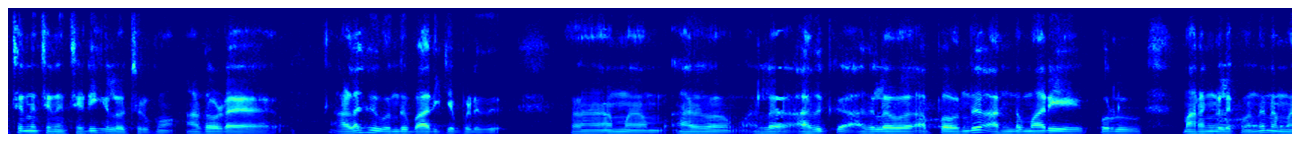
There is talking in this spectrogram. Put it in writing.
சின்ன சின்ன செடிகள் வச்சுருப்போம் அதோட அழகு வந்து பாதிக்கப்படுது. ஆமாம் அது இல்லை அதுக்கு அதில் அப்போ வந்து அந்த மாதிரி பொருள் மரங்களுக்கு வந்து நம்ம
